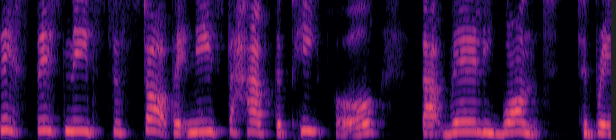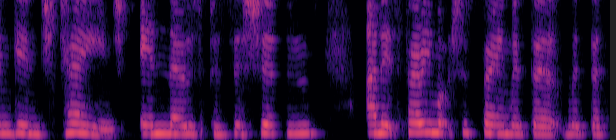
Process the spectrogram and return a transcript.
this this needs to stop. It needs to have the people that really want to bring in change in those positions. And it's very much the same with the with the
